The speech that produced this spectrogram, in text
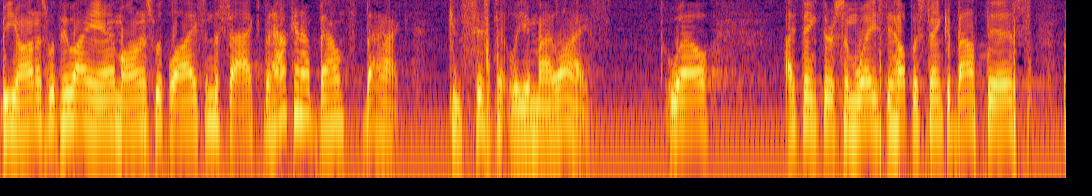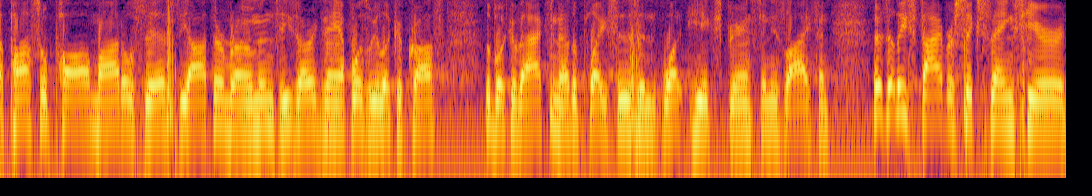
Be honest with who I am, honest with life and the facts, but how can I bounce back consistently in my life? Well, I think there's some ways to help us think about this. Apostle Paul models this, the author of Romans. These are examples. we look across the book of Acts and other places and what he experienced in his life. And there's at least five or six things here.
